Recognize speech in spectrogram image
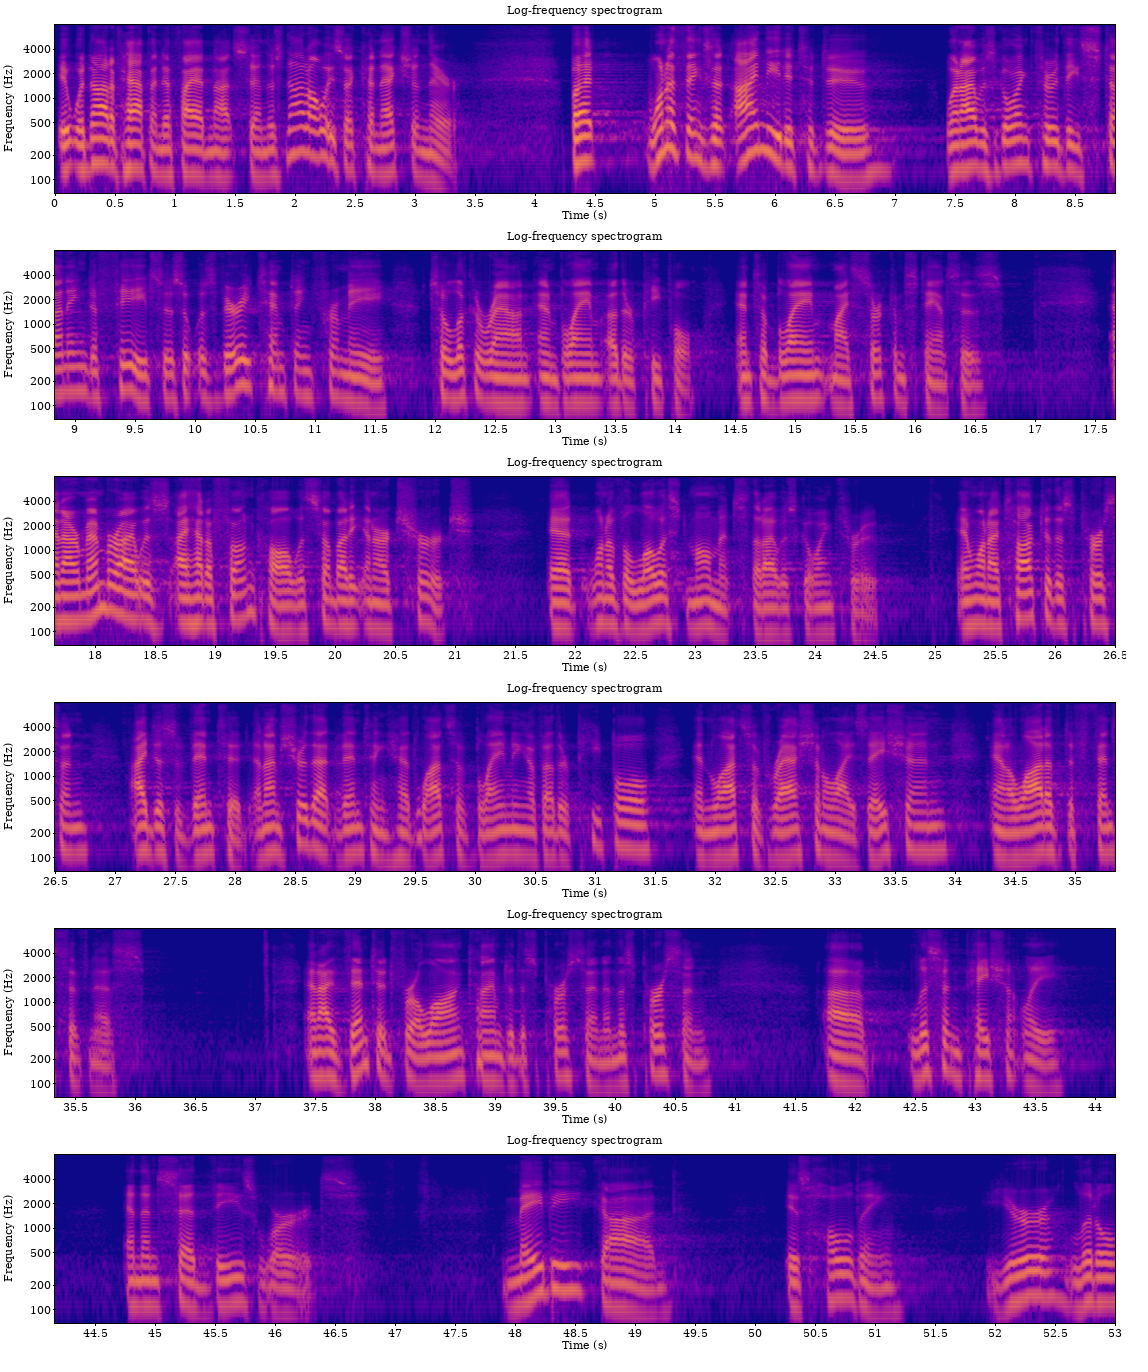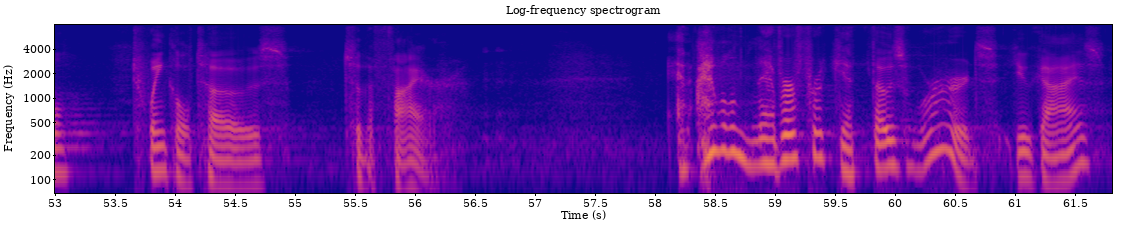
it would not have happened if I had not sinned. There's not always a connection there. But one of the things that I needed to do when I was going through these stunning defeats is it was very tempting for me to look around and blame other people and to blame my circumstances. And I remember I, was, I had a phone call with somebody in our church at one of the lowest moments that I was going through. And when I talked to this person, I just vented. And I'm sure that venting had lots of blaming of other people and lots of rationalization and a lot of defensiveness. And I vented for a long time to this person, and this person uh, listened patiently, and then said these words Maybe God is holding your little twinkle toes to the fire. And I will never forget those words, you guys,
